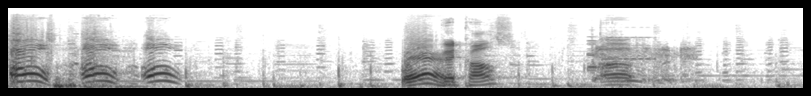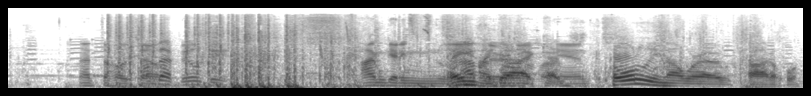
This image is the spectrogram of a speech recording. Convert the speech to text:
Oh! Oh! Oh! Where? Good calls. Uh, At the hotel. that building. I'm getting Oh my god, I that's can't. totally not where I thought it was.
